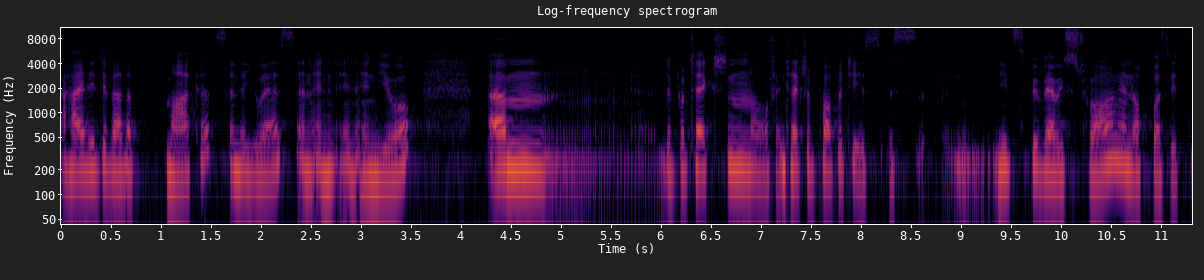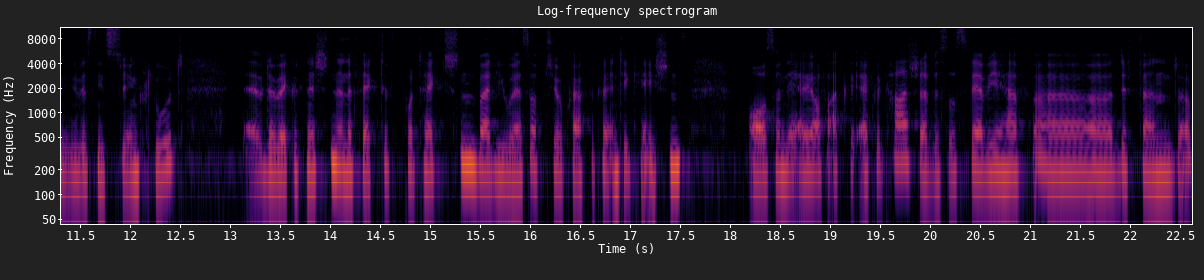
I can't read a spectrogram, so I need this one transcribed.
highly developed markets in the US and in, in, in Europe. Um, the protection of intellectual property is, is, needs to be very strong, and of course, this needs to include uh, the recognition and effective protection by the US of geographical indications also in the area of ag agriculture. This is where we have uh, different uh,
